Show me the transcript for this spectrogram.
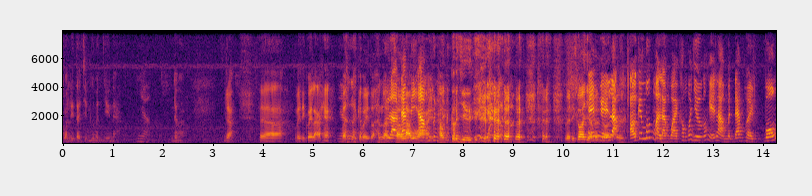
quản lý tài chính của mình như thế nào dạ đúng không rồi à, vậy thì quay lại ha Dạ. vẫn là cái bài toán là, Là sao làm bị âm. hoài không có dư Dạ. vậy thì có giờ em nghĩ nói- là ở cái mức mà làm hoài không có dư có nghĩa là mình đang huề vốn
